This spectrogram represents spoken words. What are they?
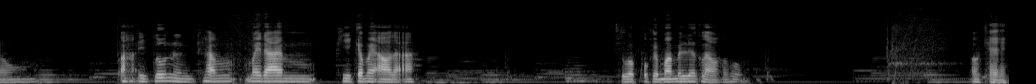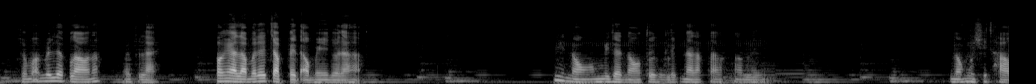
น้องอะอีกรุ่นหนึ่งทำไม่ได้พี่ก็ไม่เอาแล้วอะถือว่าโปเกมอนไม่เลือกเราครับผม โอเคโปเกมอนไม่เลือกเรานะไม่เป็นไร เพราะไงเราไม่ได้จับเป็ดเอาเมนอยู่แล้วฮะนี่น้องมีแต่น้องตัวเล็กน่ารักน่ารักนั่นเลย น้องหูชิเทา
